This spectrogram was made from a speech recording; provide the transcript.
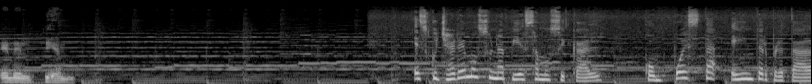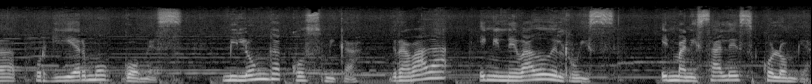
en el tiempo. Escucharemos una pieza musical compuesta e interpretada por Guillermo Gómez, Milonga Cósmica, grabada en el Nevado del Ruiz, en Manizales, Colombia.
